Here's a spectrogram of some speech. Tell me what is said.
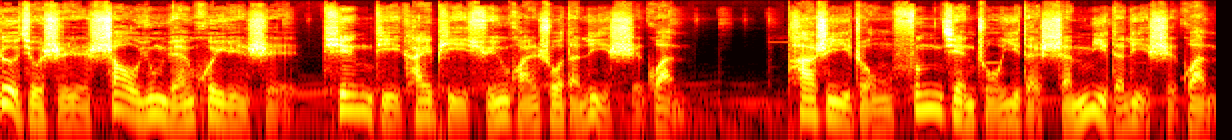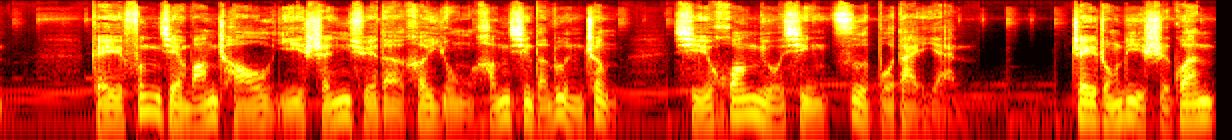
这就是邵雍元会运时天地开辟循环说的历史观，它是一种封建主义的神秘的历史观，给封建王朝以神学的和永恒性的论证，其荒谬性自不待言。这种历史观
